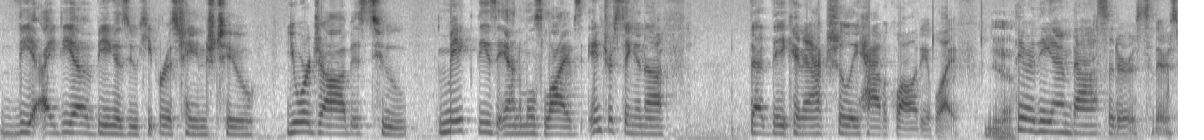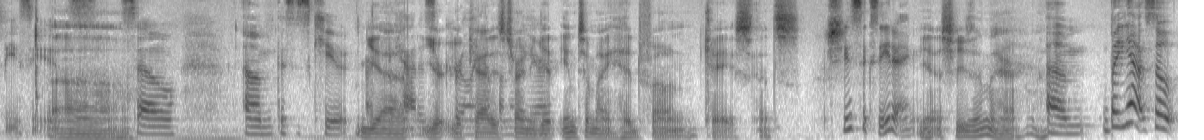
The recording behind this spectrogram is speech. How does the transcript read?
the idea of being a zookeeper has changed to your job is to make these animals' lives interesting enough that they can actually have a quality of life. Yeah. They're the ambassadors to their species. so um, this is cute. Yeah, cat is your, your cat is trying to get into my headphone case. That's She's succeeding. yeah, she's in there. But yeah, so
